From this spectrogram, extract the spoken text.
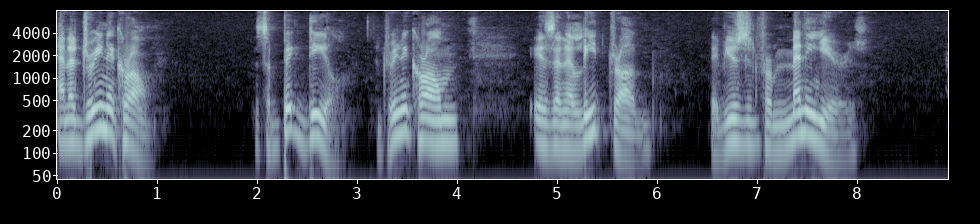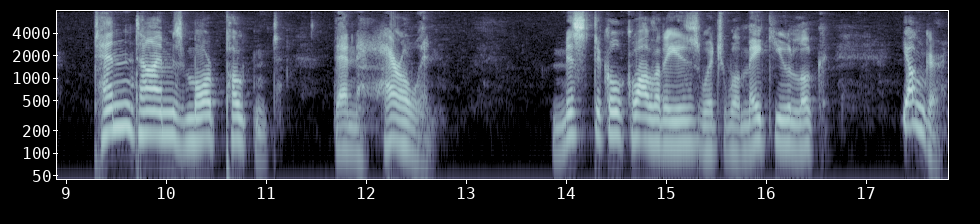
and adrenochrome. It's a big deal. Adrenochrome is an elite drug. They've used it for many years. 10 times more potent than heroin. Mystical qualities which will make you look younger.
